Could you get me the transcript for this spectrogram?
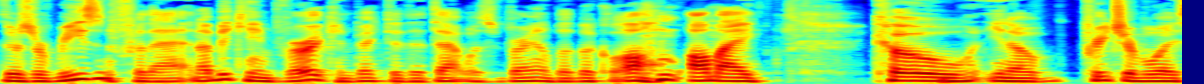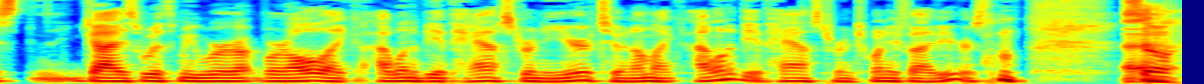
there's a reason for that. And I became very convicted that that was very unbiblical. All, all my co, you know, preacher voice guys with me were, were all like, I want to be a pastor in a year or two. And I'm like, I want to be a pastor in 25 years. so uh.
